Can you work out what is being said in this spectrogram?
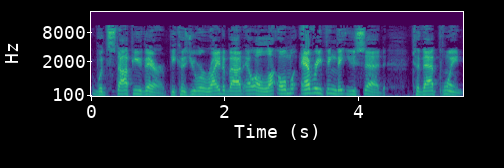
would stop you there because you were right about a lot, almost everything that you said to that point.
